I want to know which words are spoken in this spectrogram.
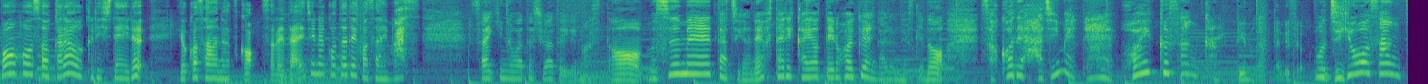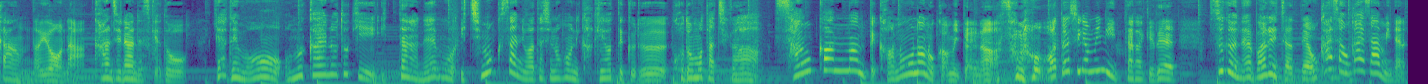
本放送からお送りしている横澤夏子それ大事なことでございます。最近の私はと言いますと娘たちがね2人通っている保育園があるんですけどそこで初めて保育参観っていうのがあったんですよ。もう授業参観のような感じなんですけどいやでもお迎えの時行ったらねもう一目散に私の方に駆け寄ってくる子供たちが参観なんて可能なのかみたいなその私が見に行っただけですぐねバレちゃってお母さんお母さんみたいな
